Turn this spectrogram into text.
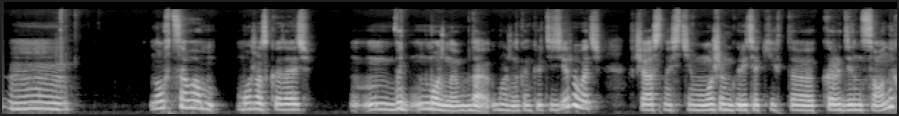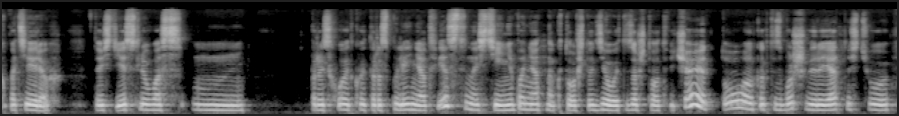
Mm. Ну, в целом, можно сказать, можно, да, можно конкретизировать. В частности, мы можем говорить о каких-то координационных потерях. То есть, если у вас происходит какое-то распыление ответственности, и непонятно, кто что делает и за что отвечает, то как-то с большей вероятностью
